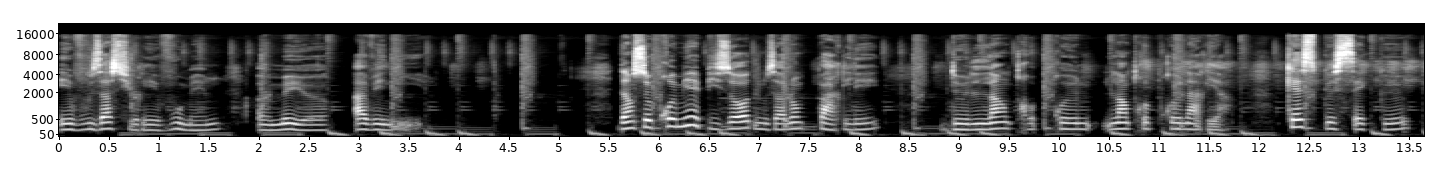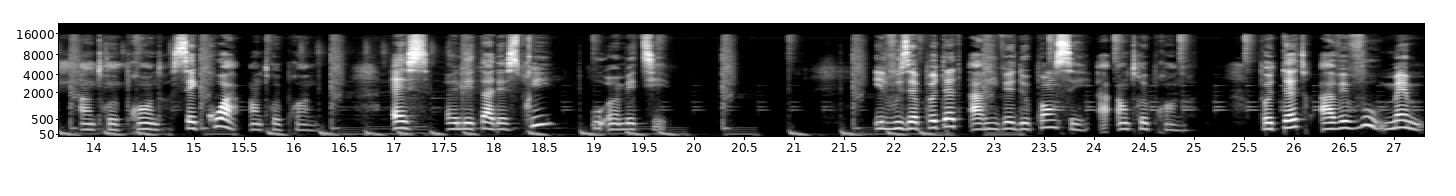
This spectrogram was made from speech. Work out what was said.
et vous assurez vous-même un meilleur avenir. Dans ce premier épisode, nous allons parler de l'entrepreneuriat. Qu'est-ce que c'est que entreprendre? C'est quoi entreprendre? Est-ce un état d'esprit ou un métier? Il vous est peut-être arrivé de penser à entreprendre. Peut-être avez-vous même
